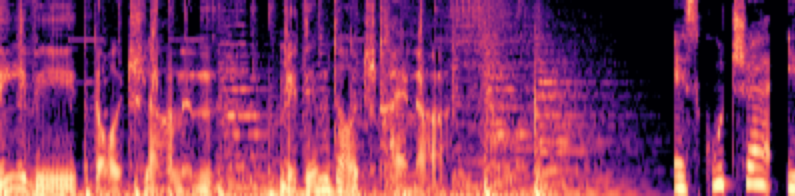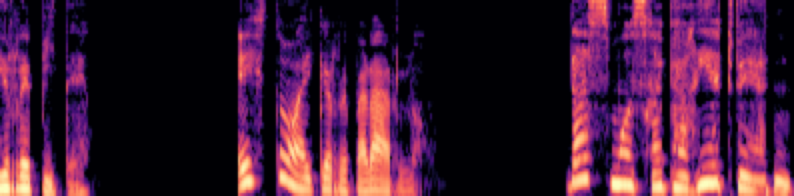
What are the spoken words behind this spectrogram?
DW Deutsch lernen mit dem Deutschtrainer. Escucha y repite. Esto hay que repararlo. Das muss repariert werden.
